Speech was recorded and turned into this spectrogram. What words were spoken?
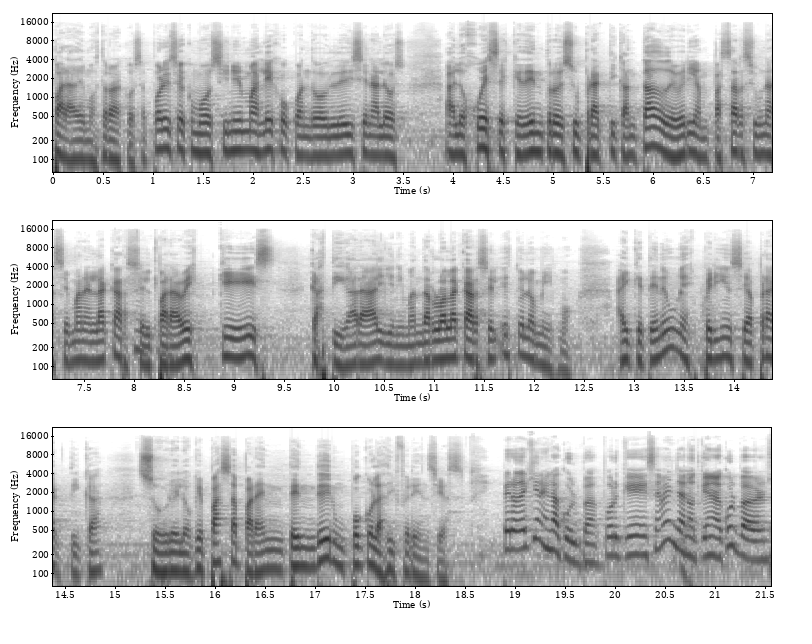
para demostrar las cosas. Por eso es como sin ir más lejos cuando le dicen a los, a los jueces que dentro de su practicantado deberían pasarse una semana en la cárcel para ver qué es castigar a alguien y mandarlo a la cárcel. Esto es lo mismo. Hay que tener una experiencia práctica sobre lo que pasa para entender un poco las diferencias. Pero ¿de quién es la culpa? Porque Semen ya no tiene la culpa de haber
